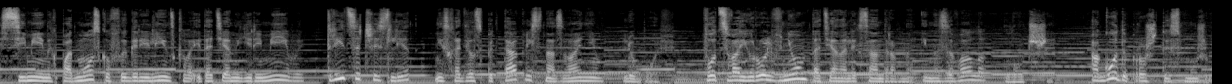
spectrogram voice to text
Семейных подмозгов Игоря Ильинского и Татьяны Еремеевой 36 лет не сходил спектакль с названием «Любовь». Вот свою роль в нем Татьяна Александровна и называла лучшей, а годы, прожитые с мужем,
